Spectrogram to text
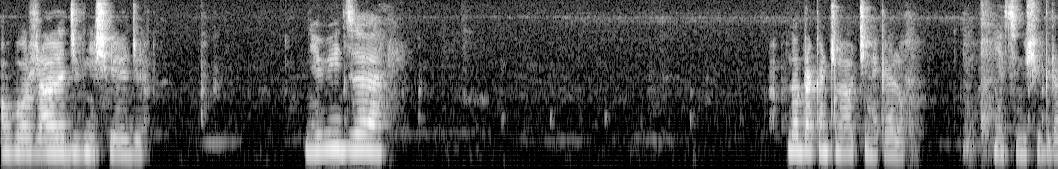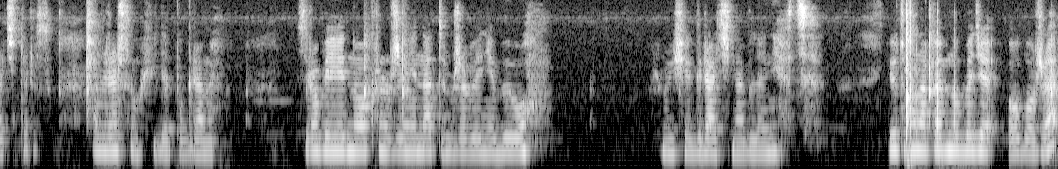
O Boże, ale dziwnie się jedzie. Nie widzę. Dobra, kończymy odcinek, elo. Nie chce mi się grać teraz. A zresztą chwilę pogramy. Zrobię jedno okrążenie na tym, żeby nie było, że mi się grać nagle nie chce. Jutro na pewno będzie... O Boże.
